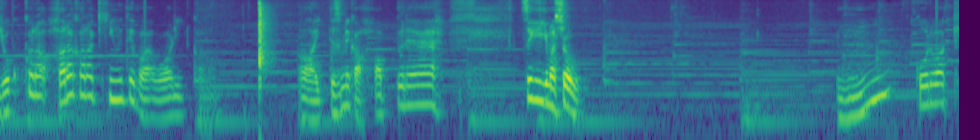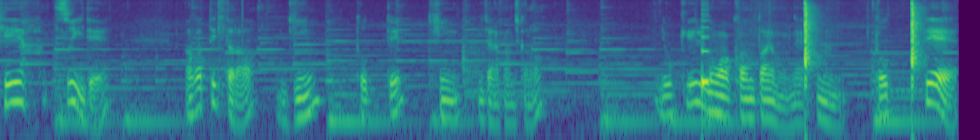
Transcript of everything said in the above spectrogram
横から腹から金打てば終わりかな。ああ一手詰めか。アップね次行きましょう。うんこれは桂ついで？上がってきたら銀？取って金？みたいな感じかな。避けるのは簡単やもんね。うん。取って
